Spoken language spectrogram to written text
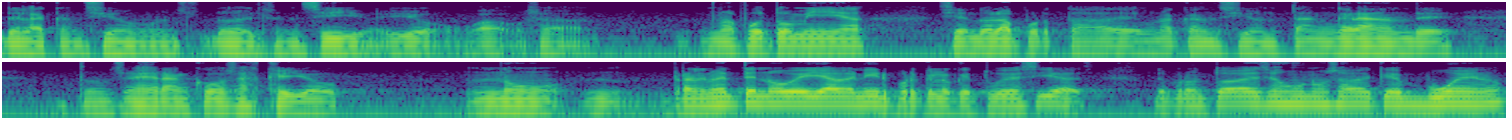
de la canción, lo del sencillo. Y yo, wow, o sea, una foto mía siendo la portada de una canción tan grande. Entonces eran cosas que yo no realmente no veía venir, porque lo que tú decías, de pronto a veces uno sabe que es bueno,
